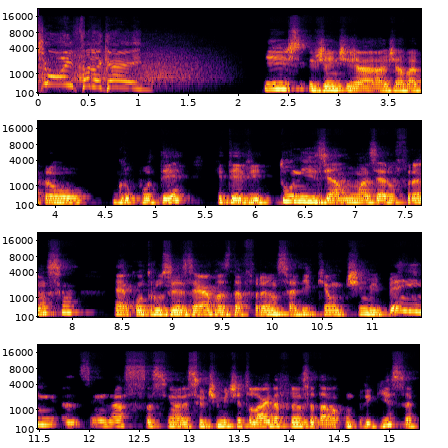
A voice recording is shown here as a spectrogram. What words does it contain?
joy for the game. E gente já, já vai para o grupo D, que teve Tunísia 1 a 0 França, é, contra os reservas da França ali, que é um time bem. Assim, nossa senhora, se o time titular da França estava com preguiça,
